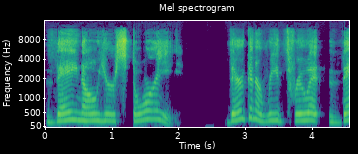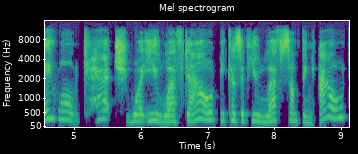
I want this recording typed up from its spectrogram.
They know your story. They're going to read through it. They won't catch what you left out because if you left something out,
